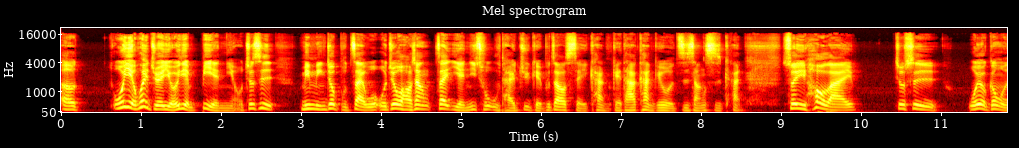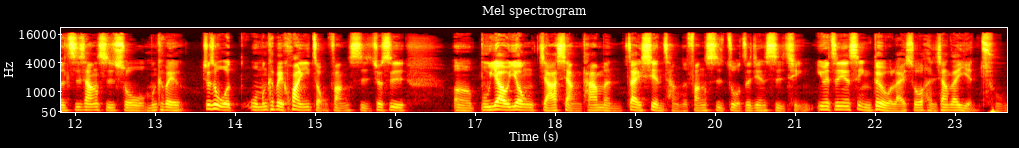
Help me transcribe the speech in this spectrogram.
呃，我也会觉得有一点别扭，就是。明明就不在我，我觉得我好像在演一出舞台剧给不知道谁看，给他看，给我的智商师看。所以后来就是我有跟我的智商师说，我们可不可以，就是我我们可不可以换一种方式，就是呃不要用假想他们在现场的方式做这件事情，因为这件事情对我来说很像在演出，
